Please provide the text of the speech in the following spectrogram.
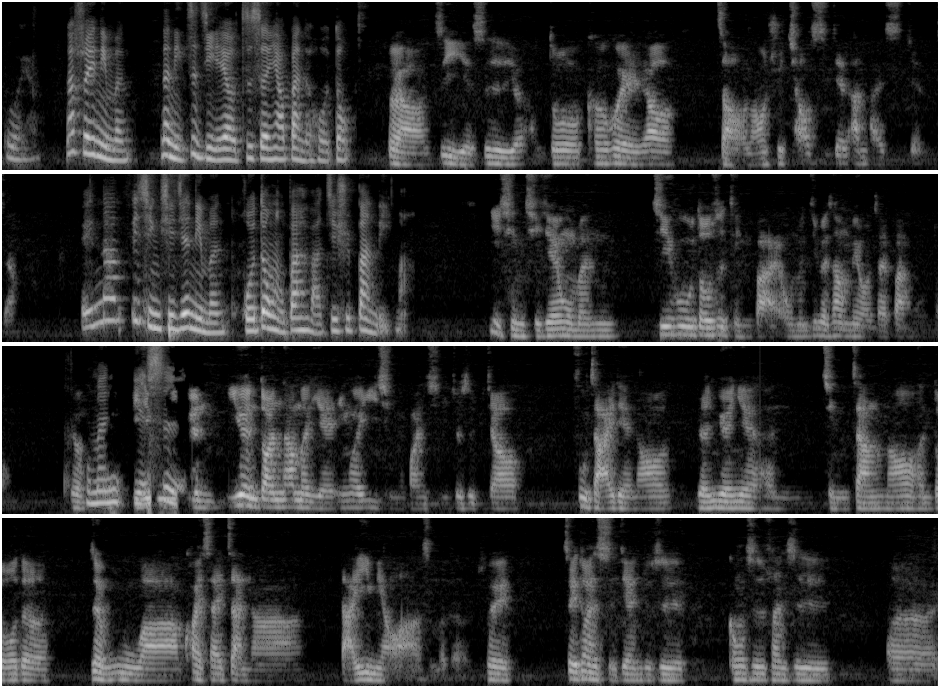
对啊，那所以你们，那你自己也有自身要办的活动？对啊，自己也是有很多科会要找，然后去敲时间、安排时间这样。哎，那疫情期间你们活动有办法继续办理吗？疫情期间我们几乎都是停摆，我们基本上没有在办我们也是医院医院端，他们也因为疫情的关系，就是比较复杂一点，然后人员也很紧张，然后很多的。任务啊，快筛站啊，打疫苗啊什么的，所以这段时间就是公司算是呃，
